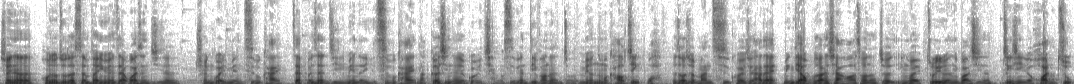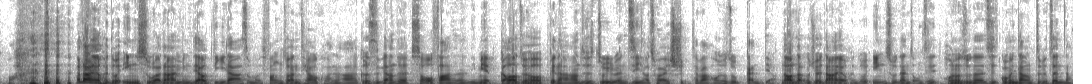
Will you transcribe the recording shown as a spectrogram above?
所以呢，洪秀柱的身份因为在外省籍的权贵里面吃不开，在本省籍里面呢也吃不开，那个性呢又过于强势，跟地方的人走的没有那么靠近，哇，这时候就蛮吃亏。所以他在民调不断下滑之后呢，就因为朱立伦的关系呢，进行一个换柱，哇，那当然有很多因素啦，当然民调低啦，什么防专条款啦，各式各样的手法呢，里面搞到最后变得好像就是朱立伦自己要出来选。才把洪秀柱干掉。那我我觉得当然有很多因素，但总之洪秀柱呢是国民党这个政党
